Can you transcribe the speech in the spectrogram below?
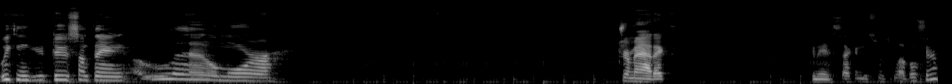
We can do something a little more dramatic. Give me a second to switch levels here.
